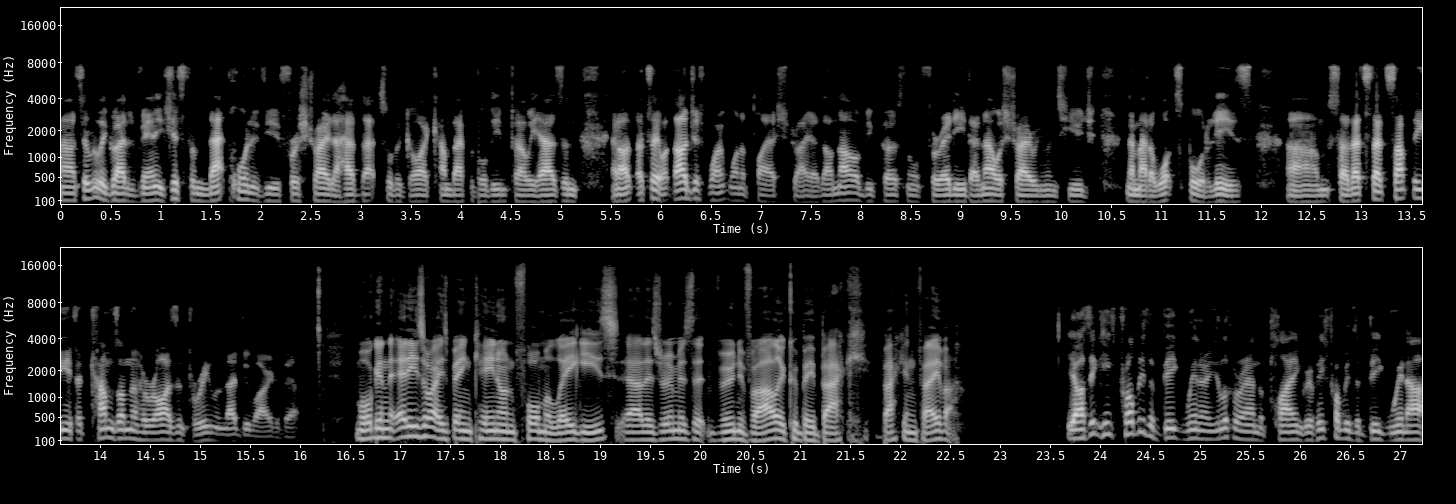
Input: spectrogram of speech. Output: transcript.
Uh, it's a really great advantage just from that point of view for Australia to have that sort of guy come back with all the info he has. And and I, I tell you what, they just won't want to play Australia. They'll know it'll be personal for Eddie. They know Australia England's huge, no matter what sport it is. Um, so that's that's something. If it comes on the horizon for England, they'd be worried about. Morgan, Eddie's always been keen on former leagueies. Uh, there's rumours that Vunivalu could be back back in favour. Yeah, I think he's probably the big winner. You look around the playing group, he's probably the big winner.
